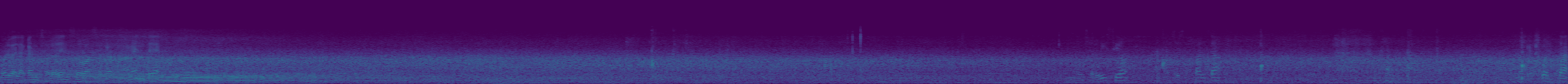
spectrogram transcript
Vuelve a la cancha Lorenzo, va a sacar nuevamente. Servicio, hace esa falta. Respuesta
